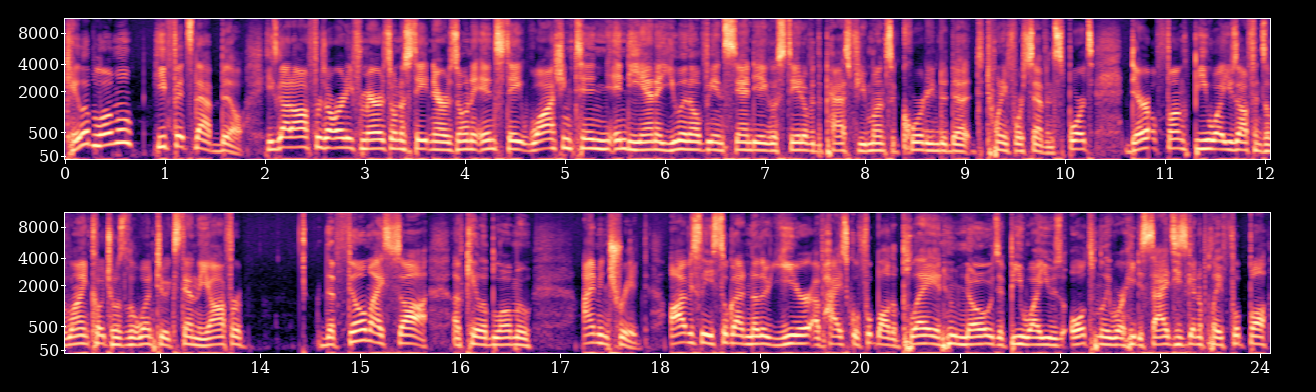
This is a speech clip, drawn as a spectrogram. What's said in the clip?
Caleb Lomu, he fits that bill. He's got offers already from Arizona State and Arizona in state, Washington, Indiana, UNLV, and San Diego State over the past few months, according to 24 7 Sports. Darrell Funk, BYU's offensive line coach, was the one to extend the offer. The film I saw of Caleb Lomu I'm intrigued. Obviously, he's still got another year of high school football to play, and who knows if BYU is ultimately where he decides he's going to play football.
